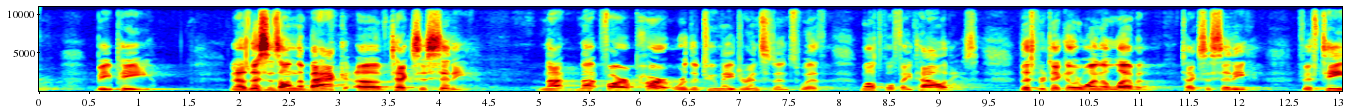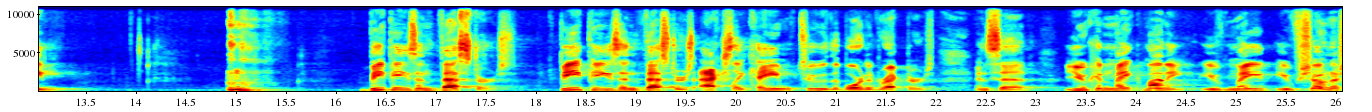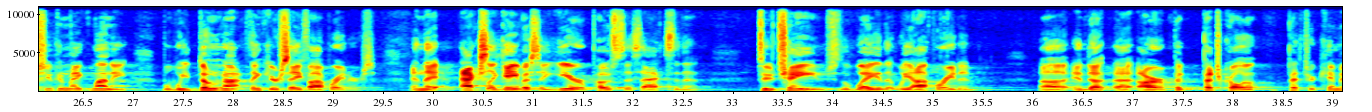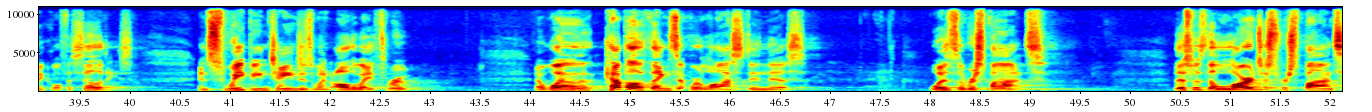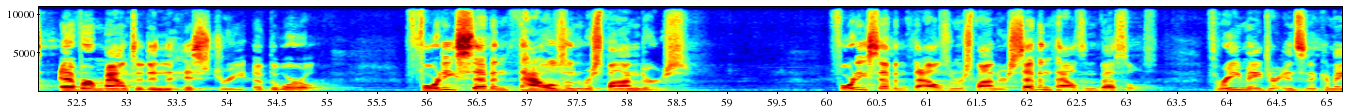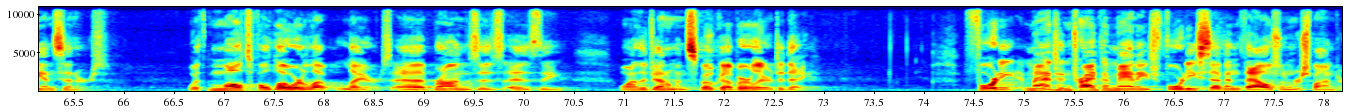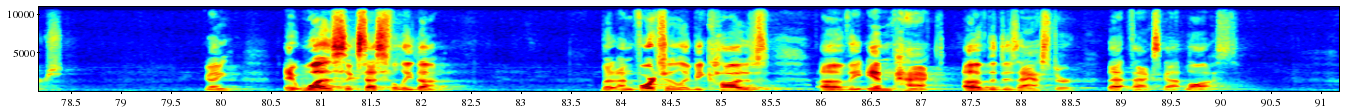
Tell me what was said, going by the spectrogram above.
BP. Now, this is on the back of Texas City. Not, not far apart were the two major incidents with multiple fatalities. This particular one, 11, Texas City, 15. BP's investors, BP's investors actually came to the board of directors and said, "You can make money. You've made, you've shown us you can make money, but we do not think you're safe operators." And they actually gave us a year post this accident to change the way that we operated uh, in uh, our petrochemical facilities. And sweeping changes went all the way through. Now, one of the couple of things that were lost in this was the response. This was the largest response ever mounted in the history of the world. 47,000 responders. 47,000 responders, 7,000 vessels, three major incident command centers with multiple lower layers, uh, bronze, as, as the, one of the gentlemen spoke of earlier today. 40, imagine trying to manage 47,000 responders. Okay? It was successfully done. But unfortunately, because of the impact of the disaster, that fax got lost.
